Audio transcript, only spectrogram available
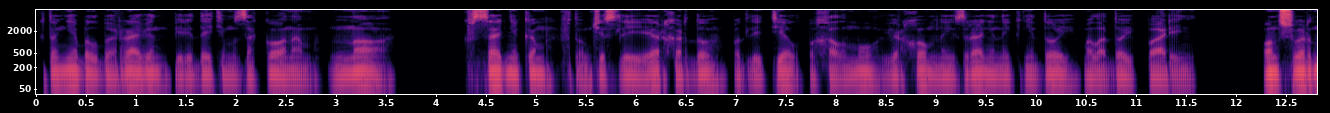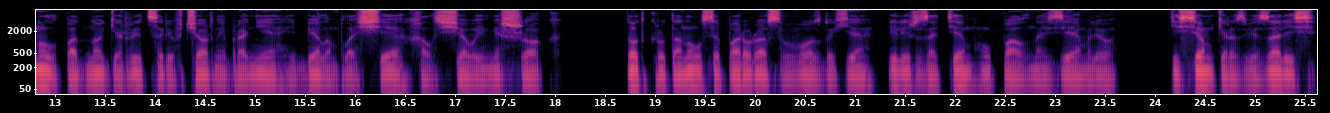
кто не был бы равен перед этим законом. Но всадникам, в том числе и Эрхарду, подлетел по холму верхом на израненный гнедой молодой парень. Он швырнул под ноги рыцарю в черной броне и белом плаще холщовый мешок. Тот крутанулся пару раз в воздухе и лишь затем упал на землю. Тесемки развязались,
